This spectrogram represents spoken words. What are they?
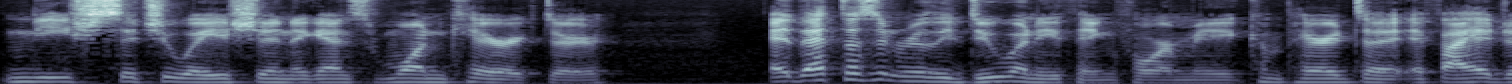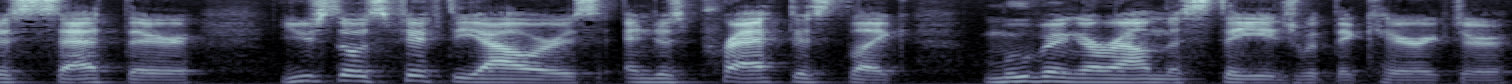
niche situation against one character Eh, that doesn't really do anything for me compared to if I had just sat there, used those 50 hours, and just practiced like moving around the stage with the character,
